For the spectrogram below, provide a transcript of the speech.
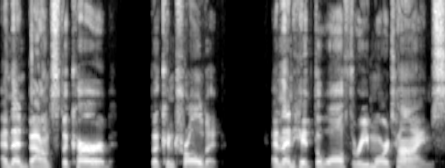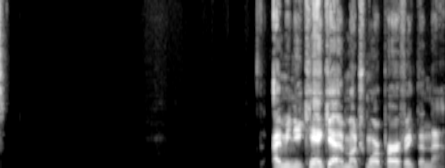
and then bounced the curb, but controlled it, and then hit the wall three more times. I mean, you can't get much more perfect than that.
